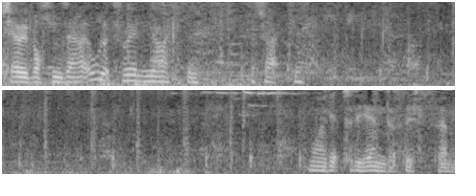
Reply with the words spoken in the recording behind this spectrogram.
cherry blossoms out. It all looks really nice and attractive. When I get to the end of this um,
